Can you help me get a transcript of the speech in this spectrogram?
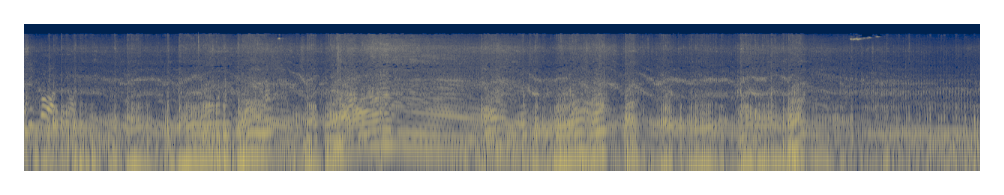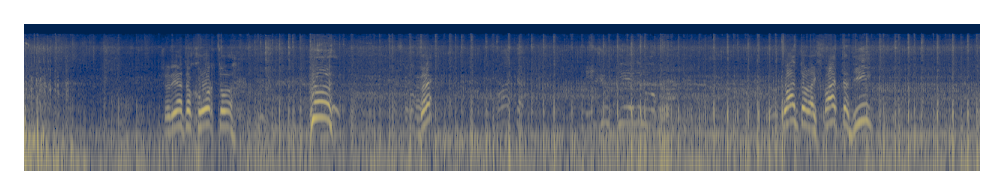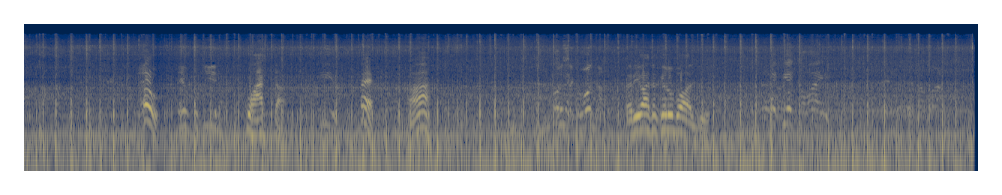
quasi corto. Sono arrivato corto. Beh. Quanto l'hai fatta di? Eh, oh. è un pochino. Quarta. Eh, ah, La seconda. è arrivato anche Ruboldi. Vai Pietro, vai.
